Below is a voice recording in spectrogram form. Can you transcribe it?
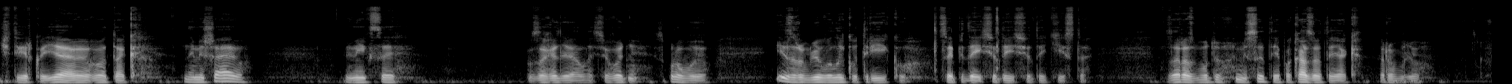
Четвіркою. Я його так не мішаю в мікси взагалі, але сьогодні спробую і зроблю велику трійку. Це піде і сюди, і сюди тісто. Зараз буду місити і показувати, як роблю. В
